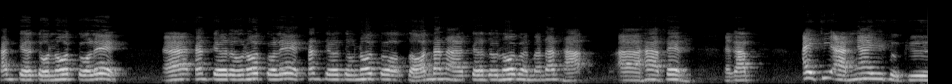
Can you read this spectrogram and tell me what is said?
ท่านเจอตัวโน้ตตัวเลขนะท่านเจอตัวโน้ตตัวเลข ท่านเจอตัวโน้ตตัวอักษรท่านอาจเจอตัวโน้ตบนบรรทัดหาห้าเส้นนะครับ ไอ้ที่อ่านง่ายที่สุดคือ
